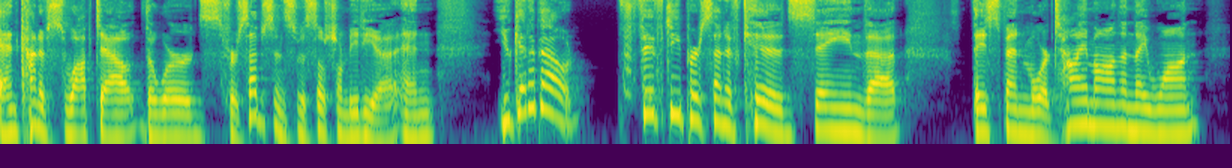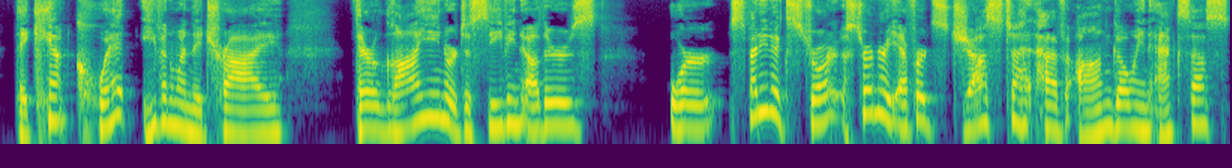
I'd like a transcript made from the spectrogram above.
and kind of swapped out the words for substance with social media. And you get about 50% of kids saying that they spend more time on than they want. They can't quit even when they try. They're lying or deceiving others or spending extraordinary efforts just to have ongoing access.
